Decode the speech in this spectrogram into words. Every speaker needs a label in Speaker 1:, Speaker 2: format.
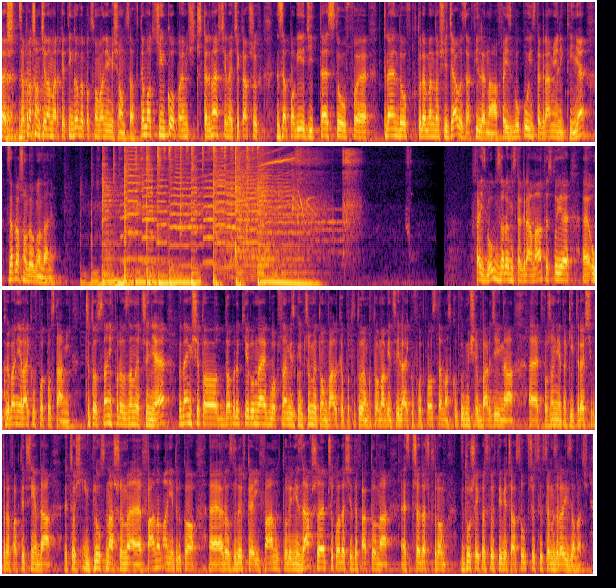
Speaker 1: Cześć, zapraszam Cię na marketingowe podsumowanie miesiąca. W tym odcinku opowiem Ci 14 najciekawszych zapowiedzi, testów, e, trendów, które będą się działy za chwilę na Facebooku, Instagramie, LinkedInie. Zapraszam do oglądania. Facebook wzorem Instagrama testuje e, ukrywanie lajków pod postami. Czy to zostanie wprowadzone, czy nie? Wydaje mi się to dobry kierunek, bo przynajmniej skończymy tą walkę pod tytułem kto ma więcej lajków pod postem, a skupimy się bardziej na e, tworzeniu takiej treści, która faktycznie da coś im plus naszym e, fanom, a nie tylko e, rozrywkę i fan, który nie zawsze przekłada się de facto na e, sprzedaż, którą w dłuższej perspektywie czasu wszyscy chcemy zrealizować.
